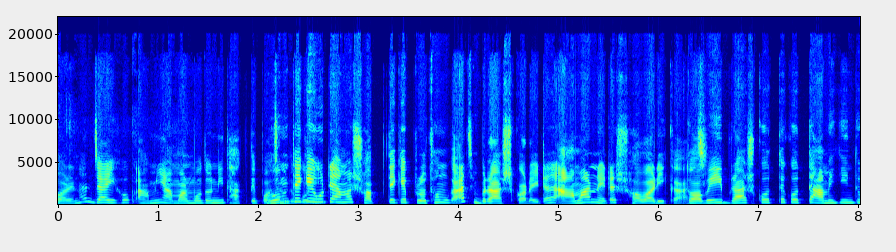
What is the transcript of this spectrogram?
করে না। যাই হোক আমি আমার মতনই থাকতে পছন্দ ঘুম থেকে উঠে আমার সব থেকে প্রথম কাজ ব্রাশ করা এটা আমার না এটা সবারই কাজ। তবে এই ব্রাশ করতে করতে আমি কিন্তু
